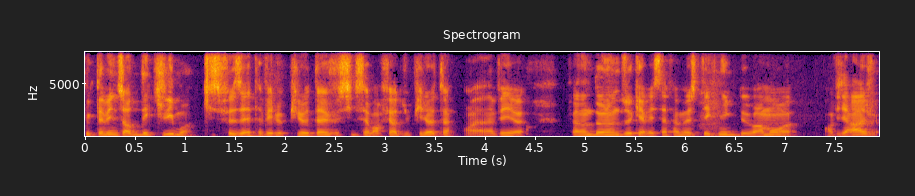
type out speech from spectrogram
Donc, tu avais une sorte d'équilibre qui se faisait. Tu avais le pilotage aussi, le savoir-faire du pilote. On avait. Euh, Fernando Alonso qui avait sa fameuse technique de vraiment, euh, en virage,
